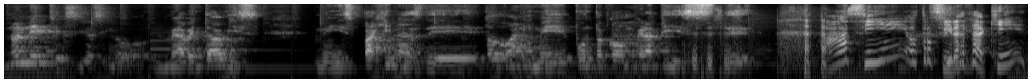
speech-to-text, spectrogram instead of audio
no en Netflix, yo sí lo, me aventaba mis, mis páginas de todoanime.com gratis. Ah, sí, otro pirata aquí.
